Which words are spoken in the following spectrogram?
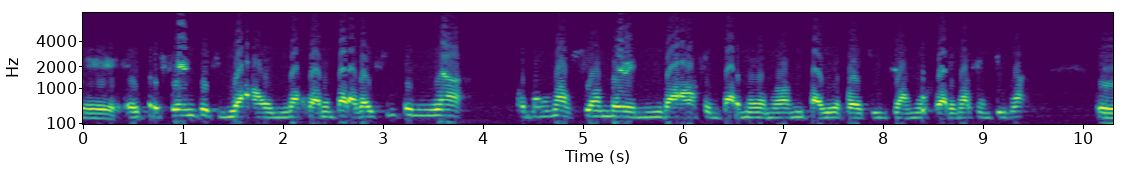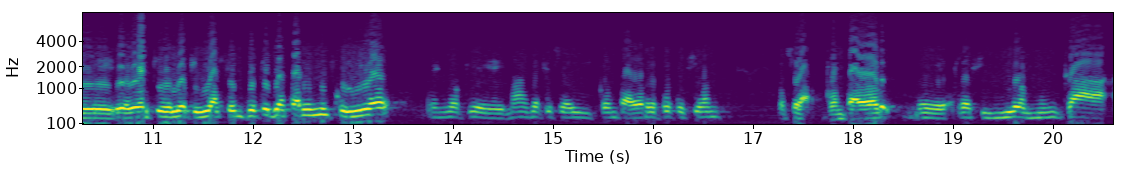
eh, el presente que iba a venir a jugar en Paraguay sí tenía como una opción de venir a sentarme de nuevo a mi país después de 15 años jugar en Argentina, eh, de ver qué es lo que iba a hacer. Yo quería estar en mi cuidado, en lo que más ya que soy contador de profesión, o sea, contador eh, recibido, nunca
